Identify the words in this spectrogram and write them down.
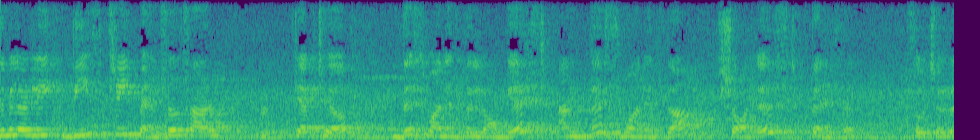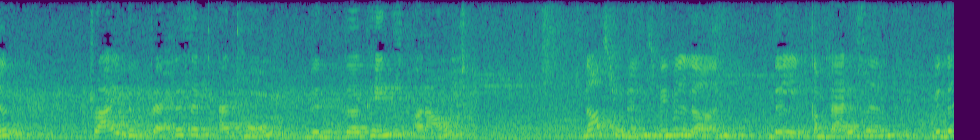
Similarly, these three pencils are kept here. This one is the longest and this one is the shortest pencil. So children, try to practice it at home with the things around. Now students, we will learn the comparison with the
